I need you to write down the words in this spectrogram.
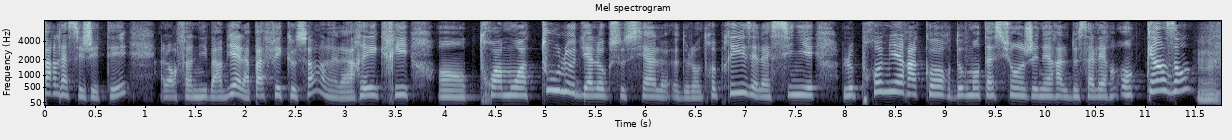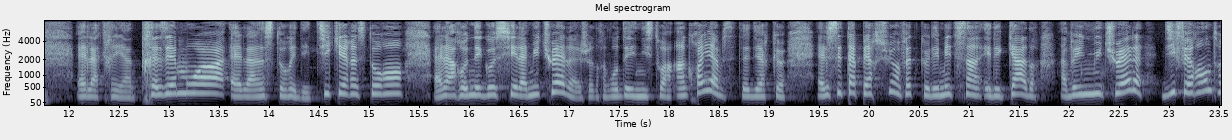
par la CGT. Alors Fanny Barbier, elle n'a pas fait que ça. Elle a réécrit en trois mois tout le dialogue social de l'entreprise. Elle a signé le premier accord d'augmentation générale de salaire en 15 ans. Mhm. Elle a créé un 13e mois, elle a instauré des tickets restaurants, elle a renégocié la mutuelle. Je vais te raconter une histoire incroyable, c'est-à-dire que elle s'est aperçue en fait que les médecins et les cadres avaient une mutuelle différente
